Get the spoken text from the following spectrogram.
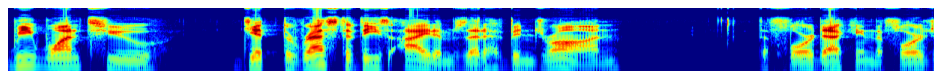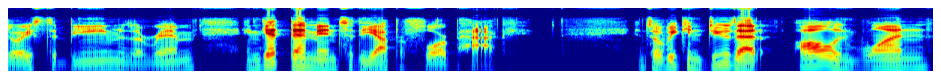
we want to get the rest of these items that have been drawn, the floor decking, the floor joist, the beams, the rim, and get them into the upper floor pack. And so we can do that all in one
